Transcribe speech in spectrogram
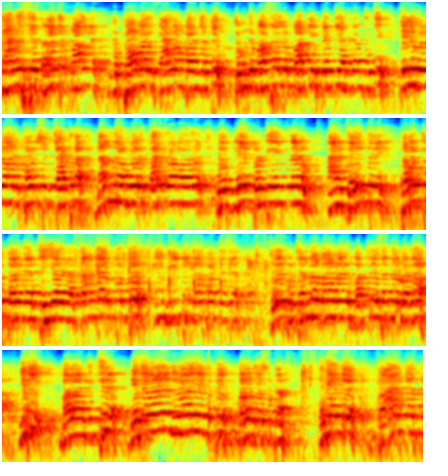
కాంగ్రెస్ చేస్తే అరాచక పాలన ఇంకా పోవాలి సాగరంపాలని చెప్పి తొమ్మిది మాసాల్లో పార్టీ పెట్టి అధికారం తెచ్చి తెలుగు వారి పౌరుషం చాటున నందమూరి తారక రామారావు గారు మే ట్వంటీ ఎయిత్ నాడు ఆయన జయంతిని ప్రభుత్వ పరంగా చేయాలన్న సంకల్పంతో ఈ మీటింగ్ ఏర్పాటు చేశారు. రేపు చంద్రబాబు నాయుడు భక్తుల సందర్భంగా ఇది మనకి ఇచ్చిన నిజమైన నివాళి అని చెప్పి మనం చేసుకుంటాం. ఎందుకంటే భారతరత్న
